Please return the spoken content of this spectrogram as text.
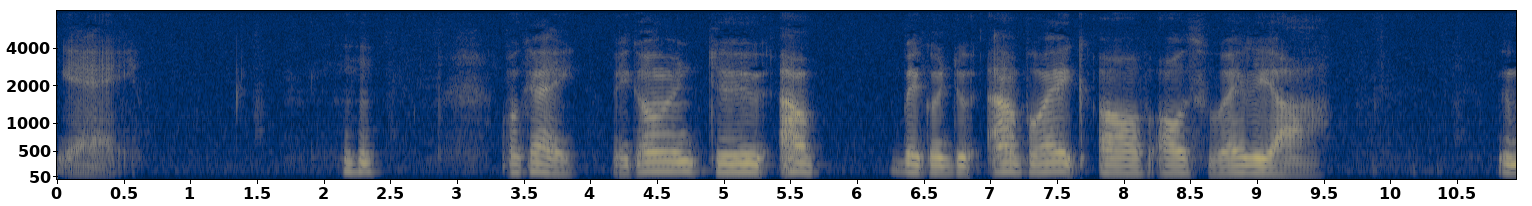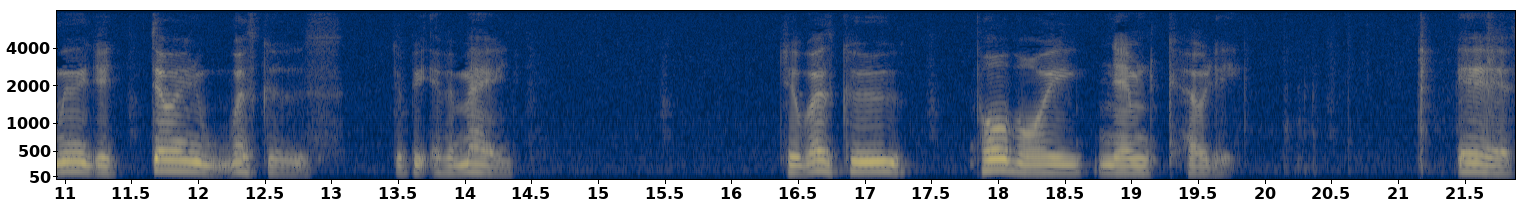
Yay. okay, we're going to out we're going to outbreak of Australia. We moved the doing rescues to be ever made to rescue poor boy named Cody is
